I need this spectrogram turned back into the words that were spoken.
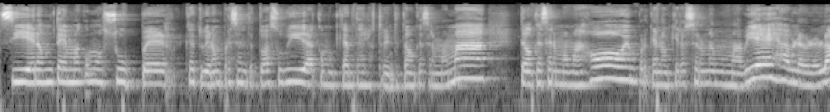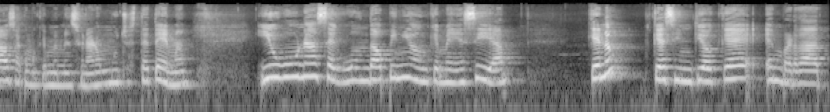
sí era un tema como súper que tuvieron presente toda su vida, como que antes de los 30 tengo que ser mamá, tengo que ser mamá joven porque no quiero ser una mamá vieja, bla, bla, bla, o sea, como que me mencionaron mucho este tema. Y hubo una segunda opinión que me decía que no, que sintió que en verdad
